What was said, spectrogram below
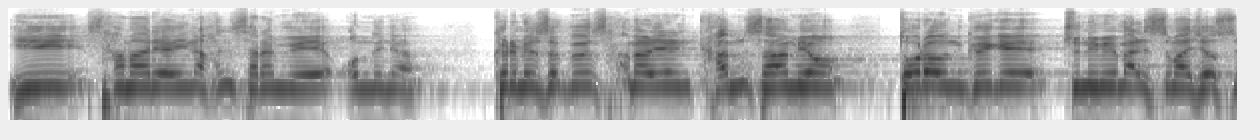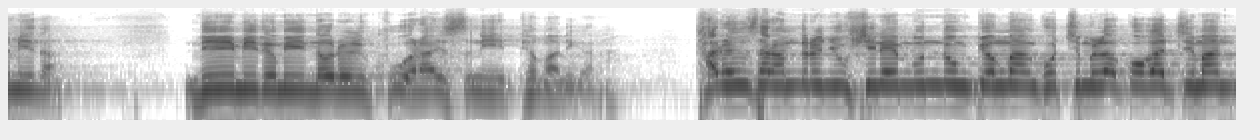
이 사마리아인 한 사람 외에 없느냐? 그러면서 그 사마리아인 감사하며 돌아온 그에게 주님이 말씀하셨습니다. 네 믿음이 너를 구원하였으니 평안히 가라. 다른 사람들은 육신의 문둥병만 고침을 받고 갔지만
